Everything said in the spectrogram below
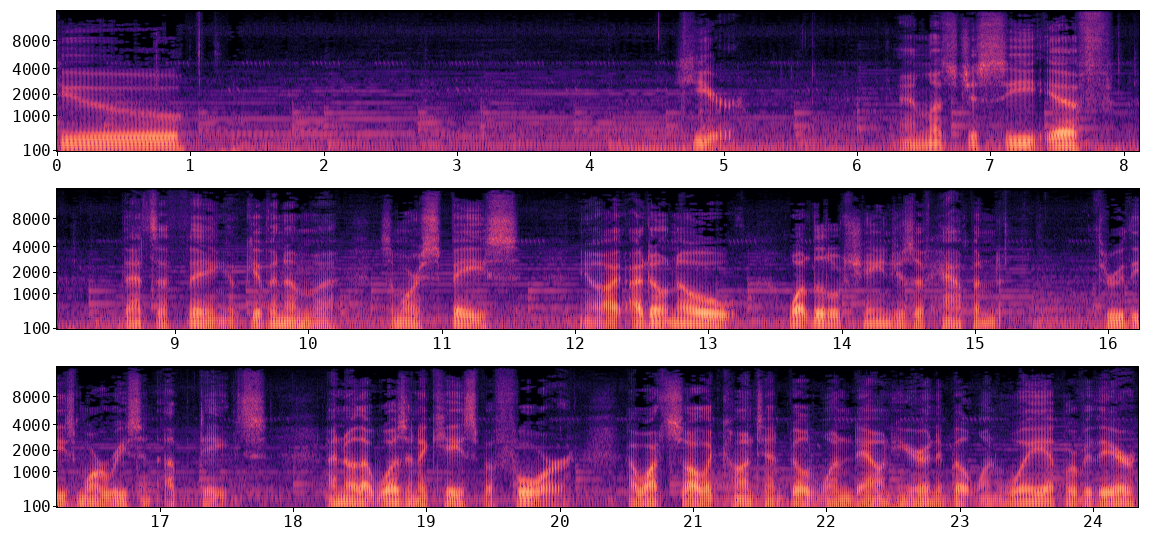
to here. And let's just see if that's a thing of giving them uh, some more space. You know, I, I don't know what little changes have happened through these more recent updates. I know that wasn't a case before. I watched Solid Content build one down here, and it built one way up over there,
